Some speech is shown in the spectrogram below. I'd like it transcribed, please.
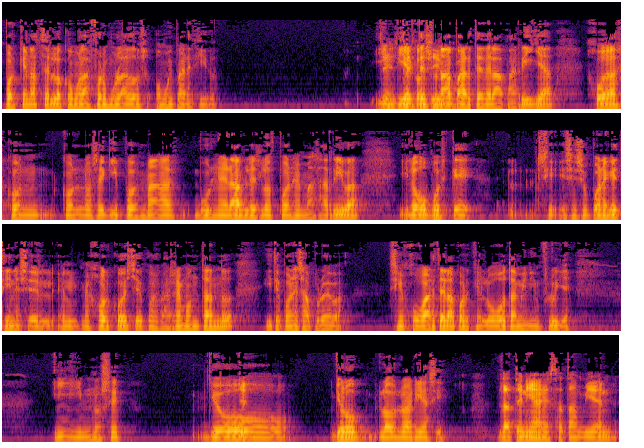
¿por qué no hacerlo como la Fórmula 2 o muy parecido? Sí, Inviertes una parte de la parrilla, juegas con, con los equipos más vulnerables, los pones más arriba, y luego pues que si se supone que tienes el, el mejor coche, pues vas remontando y te pones a prueba, sin jugártela porque luego también influye. Y no sé, yo, yo, lo, lo- haría así. La tenía esta también,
